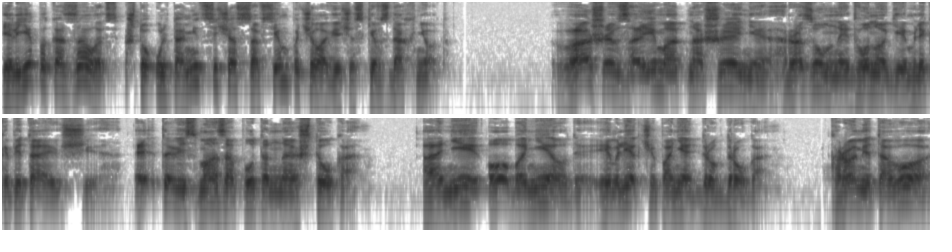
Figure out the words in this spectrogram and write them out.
Илье показалось, что ультамид сейчас совсем по-человечески вздохнет. «Ваши взаимоотношения, разумные двуногие млекопитающие, это весьма запутанная штука. Они оба неуды, им легче понять друг друга. Кроме того,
